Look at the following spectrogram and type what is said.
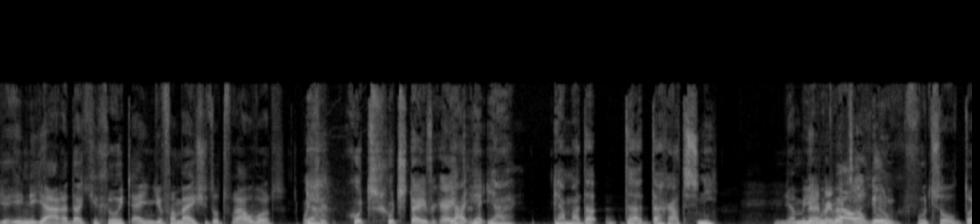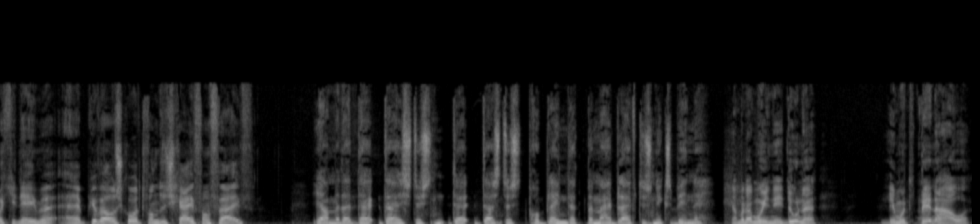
je, in de jaren dat je groeit en je van meisje tot vrouw wordt. Moet Ja. je goed, goed stevig eten. ja, ja, ja, ja, maar dat, dat, dat gaat dus niet. Ja, maar je Nee, moet maar je wel moet wel genoeg doen. voedsel tot je nemen. En heb je wel eens gehoord van de schijf van vijf? Ja, maar dat, dat, dat, is dus, dat, dat is dus het probleem. Dat bij mij blijft dus niks binnen. Ja, maar dat moet je niet doen, hè? Je moet het binnenhouden.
